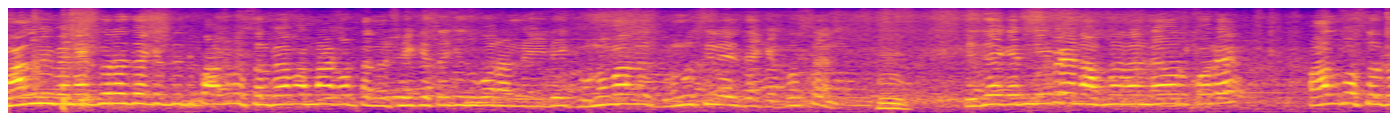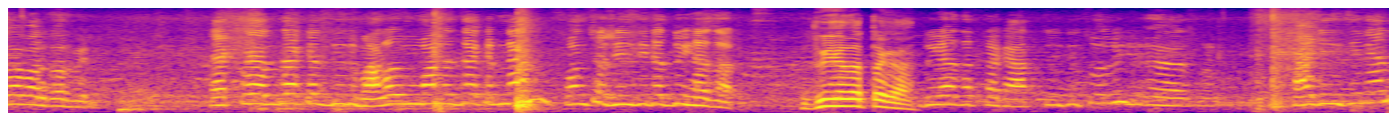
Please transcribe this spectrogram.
মাল নিবেন এক জোড়া জ্যাকেট যদি পাঁচ বছর ব্যবহার না করতেন সেই ক্ষেত্রে কিছু করার নেই। এটাই ঘন মাল ঘন সিলের জ্যাকেট বুঝছেন? এই জ্যাকেট নেবেন আপনারা নেওয়ার পরে পাঁচ বছর ব্যবহার করবেন। একটা জ্যাকেট যদি ভালো মানের জ্যাকেট নেন পঞ্চাশ ইঞ্চিটা দুই হাজার। দুই হাজার টাকা? দুই হাজার টাকা। আর যদি চল্লিশ ষাট ইঞ্চি নেন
